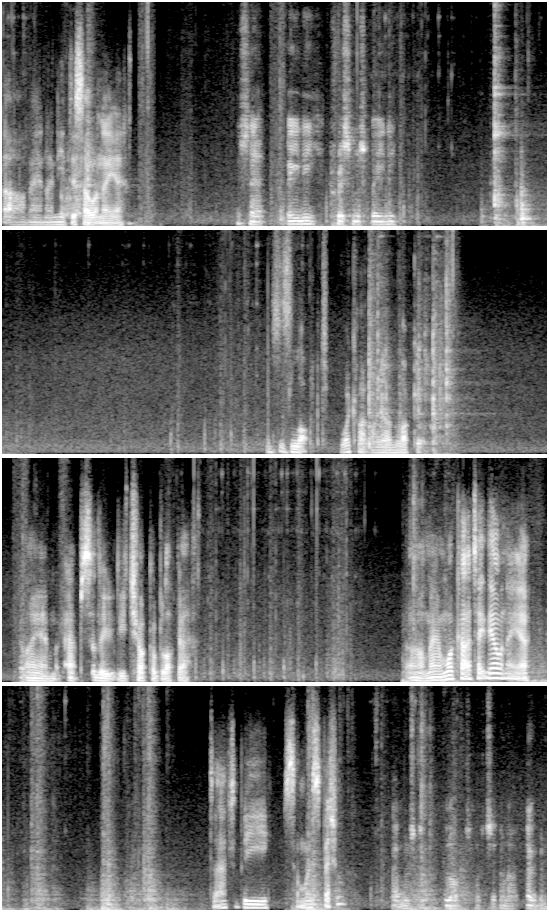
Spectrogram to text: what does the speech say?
oh man, I need this alternator. What's that? Beanie? Christmas beanie. This is locked. Why can't I unlock it? I am absolutely chock a blocker. Oh man, why can't I take the alternator? Does it have to be somewhere special? That one's locked. What's it? No, open.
